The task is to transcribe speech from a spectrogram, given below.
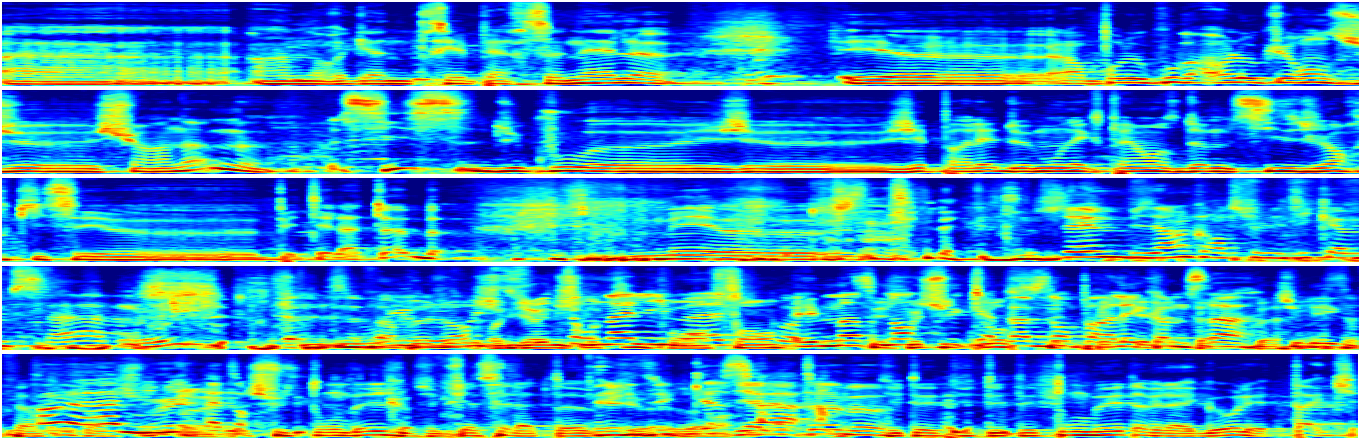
à un organe très personnel. Et euh, alors pour le coup, bah, en l'occurrence, je, je suis un homme, 6. Du coup, euh, je- j'ai parlé de mon expérience d'homme 6 genre qui s'est euh, pété la tub. Mais euh, J'aime bien quand tu le dis comme ça. Ça fait un peu genre. On dirait une a pour enfants. Et maintenant, C'est je suis capable d'en parler comme ça. Tu ça peu Oh je suis- attends. je suis tombé, je me suis cassé la tub. Elle tu s'est vois, cassée genre. la tub. Tu t'es- tu t'étais tombé, t'avais la gaule et tac.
